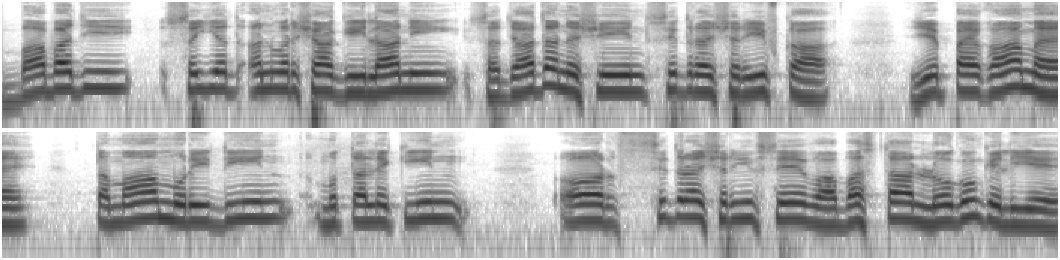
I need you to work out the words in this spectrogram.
बाबा जी सैयद अनवर शाह गीलानी, सजादा नशीन सिदरा शरीफ का ये पैगाम है, तमाम मुरीदीन मुतलकिन और सिदरा शरीफ से वाबस्ता लोगों के लिए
